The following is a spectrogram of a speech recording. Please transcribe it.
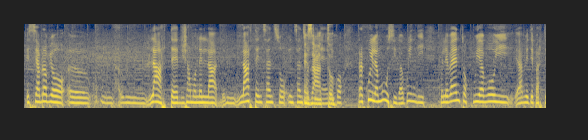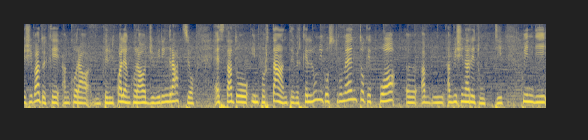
e sia proprio eh, l'arte, diciamo nella, l'arte in senso, in senso esatto. generico, tra cui la musica, quindi quell'evento a cui a voi avete partecipato e che ancora, per il quale ancora oggi vi ringrazio è stato importante perché è l'unico strumento che può eh, avvicinare tutti quindi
